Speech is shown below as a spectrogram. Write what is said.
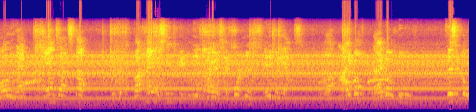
all of that hands-on stuff, but the behind-the-scenes people need are as important as anybody else. Uh, I don't, I don't do physical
